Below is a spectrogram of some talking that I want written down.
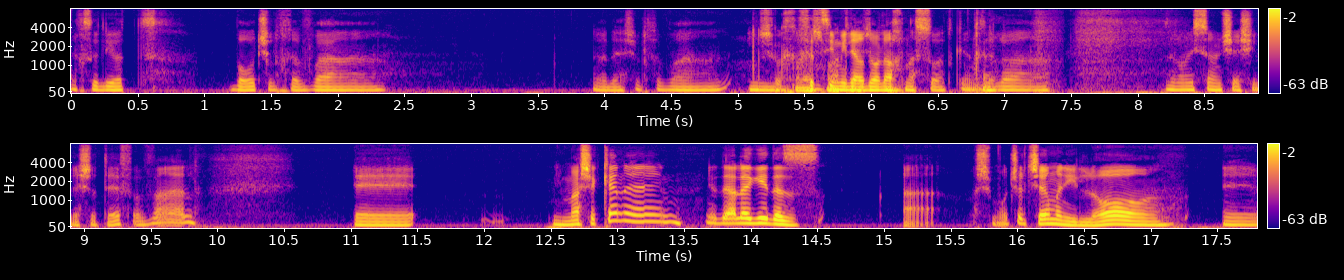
איך זה להיות בורד של חברה, לא יודע, של חברה עם חצי מיליארד דולר הכנסות, כן, כן. זה, לא, זה לא ניסיון שיש לי לשתף, אבל... אה, ממה שכן אה, אני יודע להגיד, אז המשמעות של צ'רמן היא לא אה,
